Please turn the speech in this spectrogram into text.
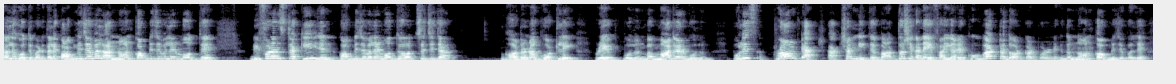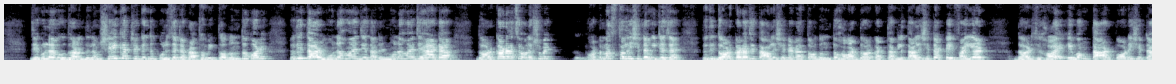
তাহলে হতে পারে। তাহলে কগনিজেবল আর নন কগনিজেবলের মধ্যে ডিফারেন্সটা কি? যে কগনিজেবলের মধ্যে হচ্ছে যে যা ঘটনা ঘটলেই রেপ বলুন বা মার্ডার বলুন পুলিশ প্রম্পট অ্যাকশন নিতে বাধ্য। সেখানে এফআইআর এর খুব একটা দরকার পড়ে না, কিন্তু নন কগনিজেবলে যেগুলো আমি উদাহরণ দিলাম, সেই ক্ষেত্রে কিন্তু পুলিশ একটা প্রাথমিক তদন্ত করে। যদি তার মনে হয় যে, তাদের মনে হয় যে হ্যাঁ এটা দরকার আছে, অনেক সময় ঘটনাস্থলেই সেটা মিটে যায়। যদি দরকার আছে, তাহলে সেটা একটা তদন্ত হওয়ার দরকার থাকলে তাহলে সেটা একটা এফআইআর দর্জ হয় এবং তারপরে সেটা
